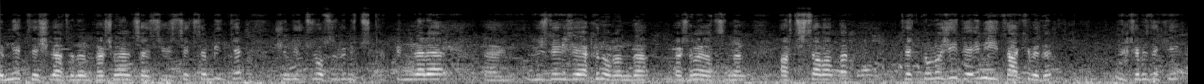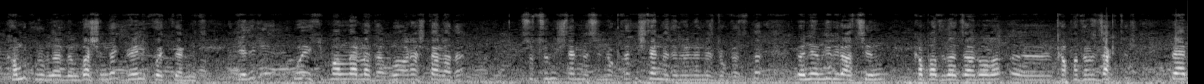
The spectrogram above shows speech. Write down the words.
Emniyet Teşkilatı'nın personel sayısı 180 binken şimdi 330 bin, 340 binlere e, %100'e yakın oranda personel açısından artış sağladılar. Teknolojiyi de en iyi takip eden ülkemizdeki kamu kurumlarının başında güvenlik kuvvetlerimiz gelir. Bu ekipmanlarla da, bu araçlarla da suçun işlenmesi nokta, işlenmeden önlenmesi noktasında önemli bir açığın kapatılacağını e, kapatılacaktır. Ben e,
